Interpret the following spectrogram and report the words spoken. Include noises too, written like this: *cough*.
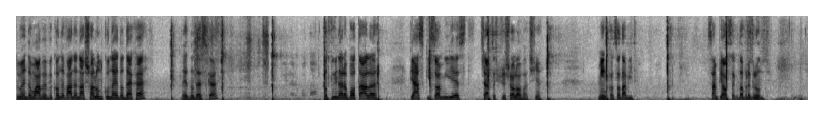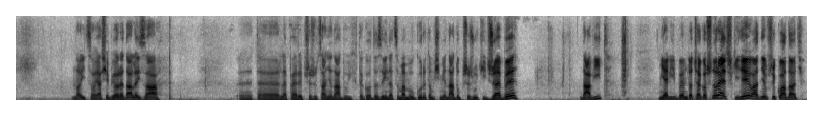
Tu będą ławy wykonywane na szalunku na jedną dechę. Na jedną deskę. Podwójna robota, ale piaski są i jest. Trzeba coś przyszalować, nie? Miękko, co Dawid? Sam piosek, dobry grunt. No i co? Ja się biorę dalej za y, te lepery przerzucanie na dół. Ich tego odezyjne co mamy u góry, to musimy na dół przerzucić, żeby Dawid mielibym do czego sznureczki, nie? Ładnie przykładać.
